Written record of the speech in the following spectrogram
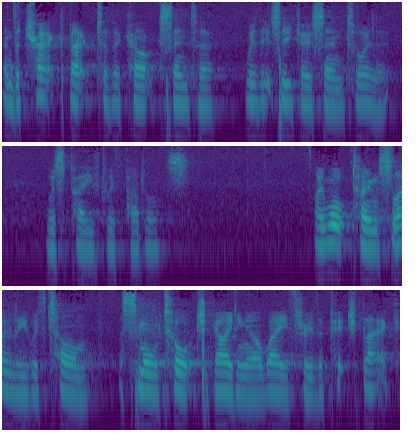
and the track back to the Carc Centre with its EcoSan toilet was paved with puddles. I walked home slowly with Tom, a small torch guiding our way through the pitch black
